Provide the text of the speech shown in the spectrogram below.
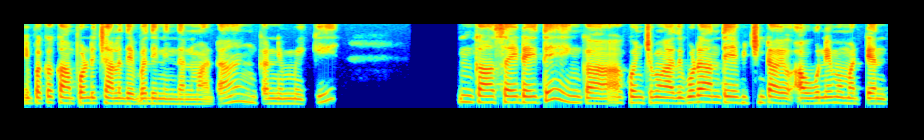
ఈ పక్క కాంపౌండ్ చాలా దెబ్బ అనమాట ఇంకా నిమ్మకి ఇంకా ఆ సైడ్ అయితే ఇంకా కొంచెం అది కూడా అంతే వేపించింటే అవునేమో మట్టి అంతా.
